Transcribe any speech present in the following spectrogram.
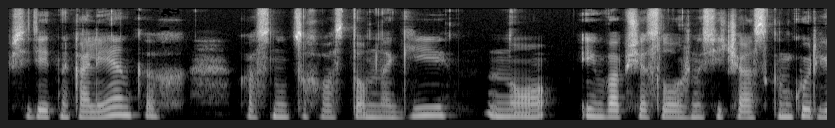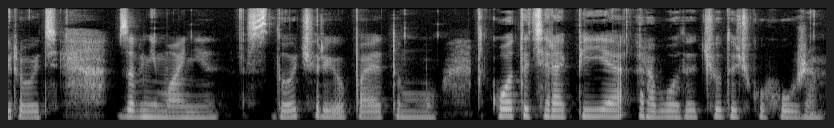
сидеть на коленках, коснуться хвостом ноги, но им вообще сложно сейчас конкурировать за внимание с дочерью, поэтому кототерапия работает чуточку хуже.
